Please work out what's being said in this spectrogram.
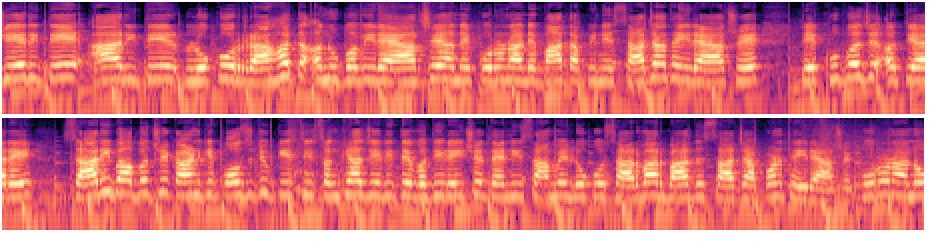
જે રીતે આ રીતે લોકો રાહત અનુભવી રહ્યા છે અને કોરોનાને માત આપીને સાજા થઈ રહ્યા છે, તે ખૂબ જ અત્યારે સારી બાબત છે, કારણ કે પોઝિટિવ કેસની સંખ્યા જે રીતે વધી રહી છે, તેની સામે લોકો સારવાર બાદ સાજા પણ થઈ રહ્યા છે. કોરોનાનો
